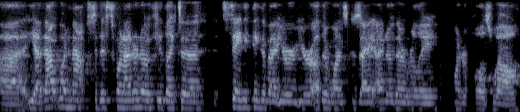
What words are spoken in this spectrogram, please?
uh, yeah, that one maps to this one. I don't know if you'd like to say anything about your, your other ones because I, I know they're really wonderful as well.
